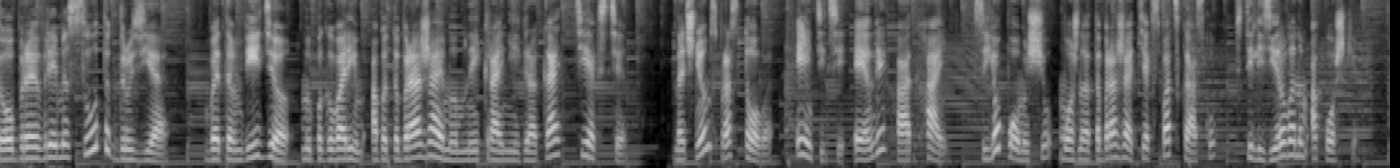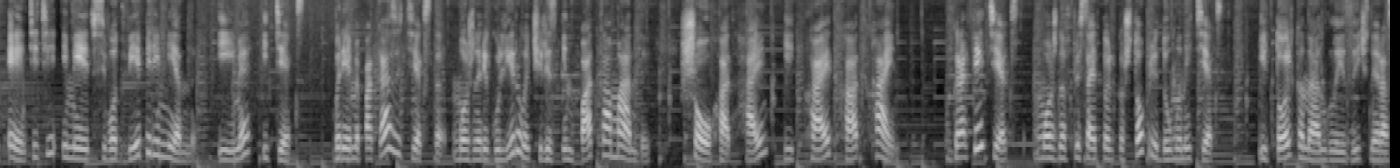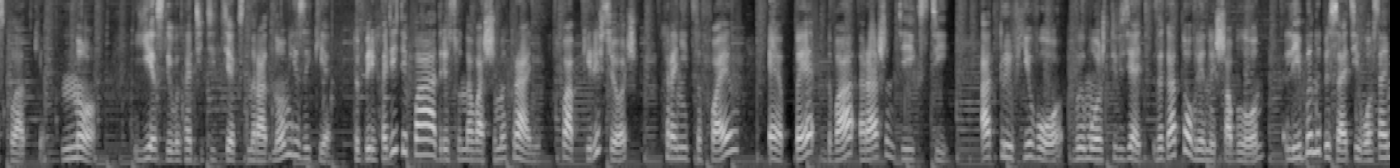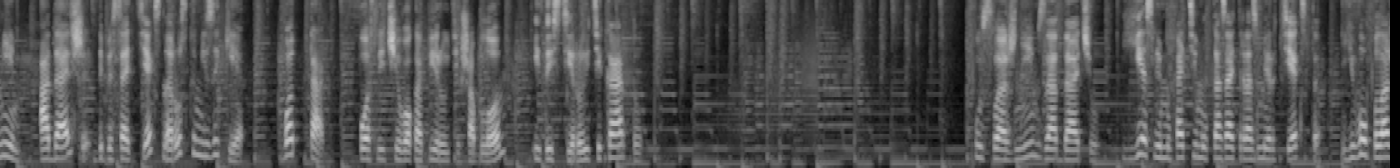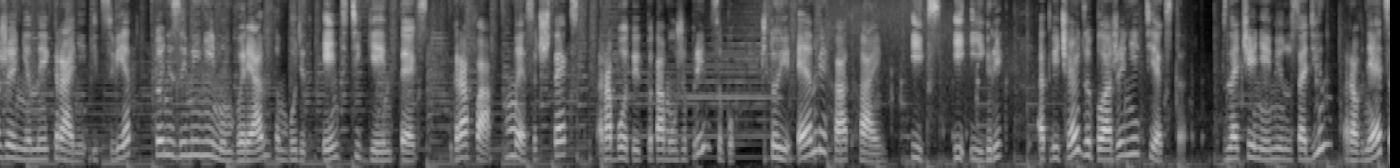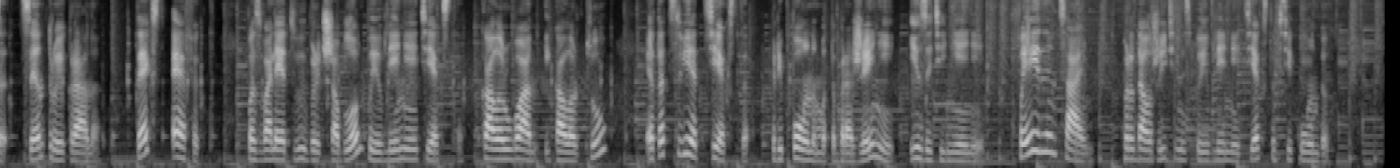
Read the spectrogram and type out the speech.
Доброе время суток, друзья! В этом видео мы поговорим об отображаемом на экране игрока тексте. Начнем с простого – Entity Envy Hard High. С ее помощью можно отображать текст-подсказку в стилизированном окошке. Entity имеет всего две переменных – имя и текст. Время показа текста можно регулировать через инпад команды Show Hard High и Hide Hard High. В графе «Текст» можно вписать только что придуманный текст и только на англоязычной раскладке. Но если вы хотите текст на родном языке, то переходите по адресу на вашем экране. В папке Research хранится файл ep2 russian.txt. Открыв его, вы можете взять заготовленный шаблон, либо написать его самим, а дальше дописать текст на русском языке. Вот так. После чего копируете шаблон и тестируете карту. Усложним задачу. Если мы хотим указать размер текста, его положение на экране и цвет, то незаменимым вариантом будет Entity Game Text. Графа Message Text работает по тому же принципу, что и Envy Hat High. X и Y отвечают за положение текста. Значение минус 1 равняется центру экрана. Text Effect позволяет выбрать шаблон появления текста. Color 1 и Color 2 – это цвет текста при полном отображении и затенении. Fade in Time продолжительность появления текста в секундах,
